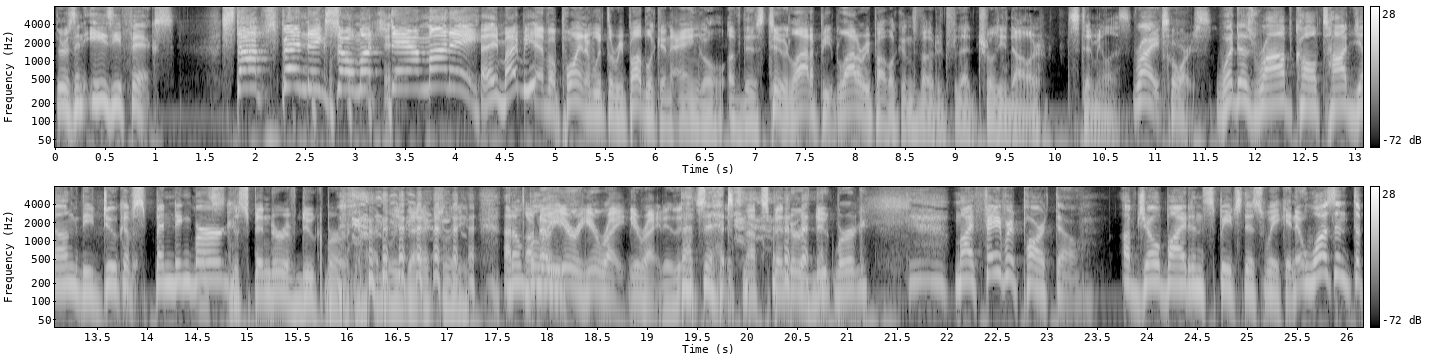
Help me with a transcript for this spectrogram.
there's an easy fix. Stop spending so much damn money. They might be have a point with the Republican angle of this too. A lot of people, a lot of Republicans voted for that trillion dollar stimulus. Right. Of course. What does Rob call Todd Young, the Duke of Spendingburg? The spender of Dukeburg, I believe that actually. I don't oh, believe. No, you're you're right. You're right. It- That's it's, it. It's not spender of Dukeburg. My favorite part, though, of Joe Biden's speech this weekend, it wasn't the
